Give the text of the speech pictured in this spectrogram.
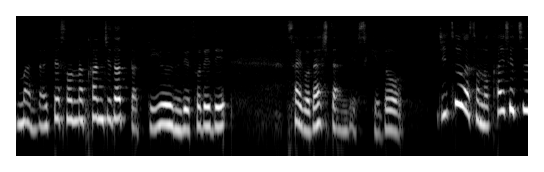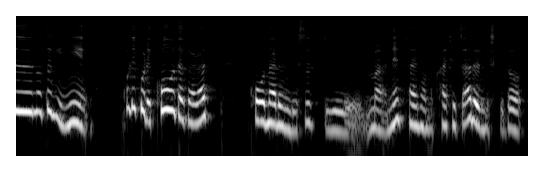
まあ大体そんな感じだったっていうんで、それで最後出したんですけど、実はその解説の時に、これこれこうだからこうなるんですっていう、まあね、最後の解説あるんですけど、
